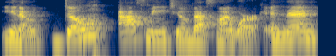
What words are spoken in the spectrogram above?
you know, don't ask me to invest my work. And then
